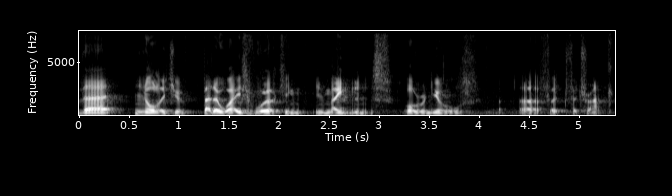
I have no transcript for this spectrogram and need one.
their knowledge of better ways of working in maintenance or renewals uh, for, for track.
